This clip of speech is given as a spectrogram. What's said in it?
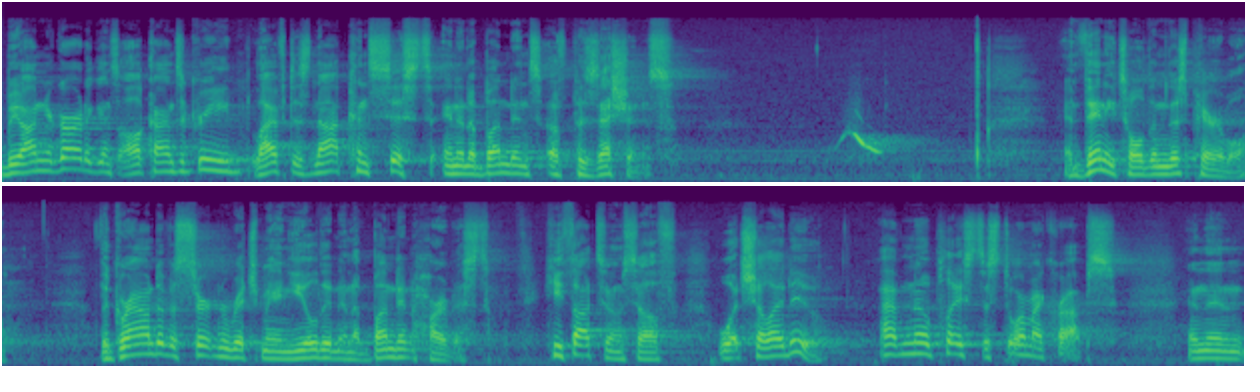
Be on your guard against all kinds of greed. Life does not consist in an abundance of possessions. And then he told them this parable The ground of a certain rich man yielded an abundant harvest. He thought to himself, What shall I do? I have no place to store my crops. And then,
